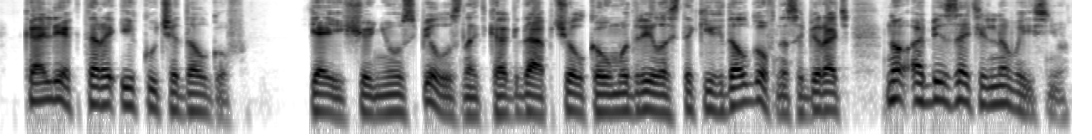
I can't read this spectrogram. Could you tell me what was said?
– коллекторы и куча долгов. Я еще не успел узнать, когда пчелка умудрилась таких долгов насобирать, но обязательно выясню.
